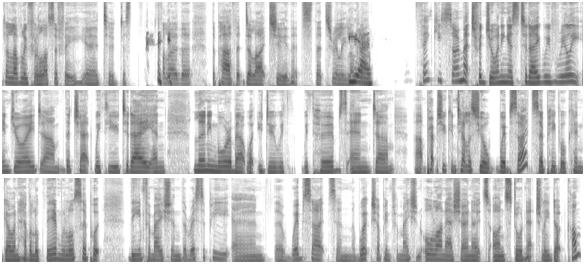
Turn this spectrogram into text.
What a lovely philosophy, yeah, to just follow the, the path that delights you. That's that's really lovely. Yes. Thank you so much for joining us today. We've really enjoyed um, the chat with you today and learning more about what you do with, with herbs. And um, uh, perhaps you can tell us your website so people can go and have a look there. And we'll also put the information, the recipe, and the websites and the workshop information all on our show notes on storednaturally.com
